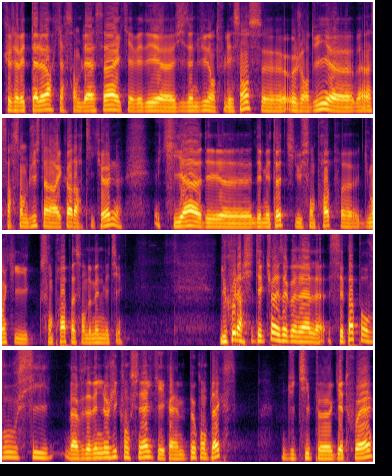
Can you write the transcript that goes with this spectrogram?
que j'avais tout à l'heure qui ressemblait à ça et qui avait des JSON views dans tous les sens, aujourd'hui, bah, ça ressemble juste à un record d'article qui a des, méthodes qui lui sont propres, du moins qui sont propres à son domaine métier. Du coup, l'architecture hexagonale, c'est pas pour vous si bah, vous avez une logique fonctionnelle qui est quand même peu complexe, du type euh, gateway,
